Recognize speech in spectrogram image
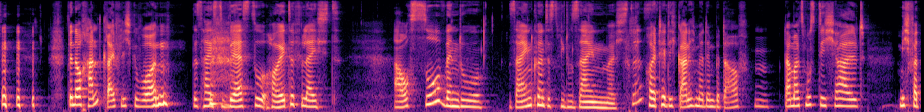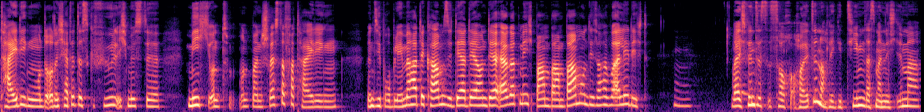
Bin auch handgreiflich geworden. Das heißt, wärst du heute vielleicht auch so, wenn du sein könntest, wie du sein möchtest? Heute hätte ich gar nicht mehr den Bedarf. Hm. Damals musste ich halt mich verteidigen und oder ich hatte das Gefühl, ich müsste mich und, und meine Schwester verteidigen. Wenn sie Probleme hatte, kam sie, der, der und der ärgert mich, bam, bam, bam und die Sache war erledigt. Hm. Weil ich finde, es ist auch heute noch legitim, dass man nicht immer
